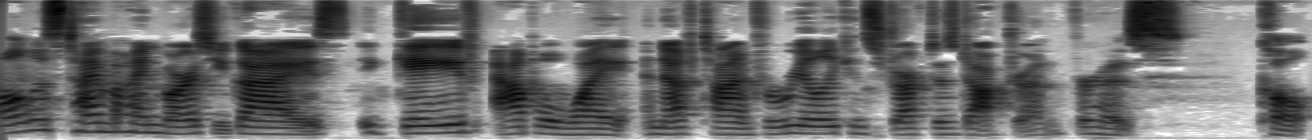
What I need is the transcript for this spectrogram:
all this time behind bars, you guys, it gave Applewhite enough time to really construct his doctrine for his cult.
